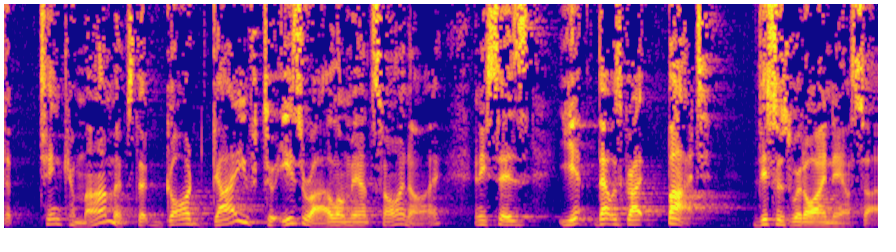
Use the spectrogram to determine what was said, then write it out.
the Ten Commandments that God gave to Israel on Mount Sinai, and he says, Yeah, that was great, but this is what I now say.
